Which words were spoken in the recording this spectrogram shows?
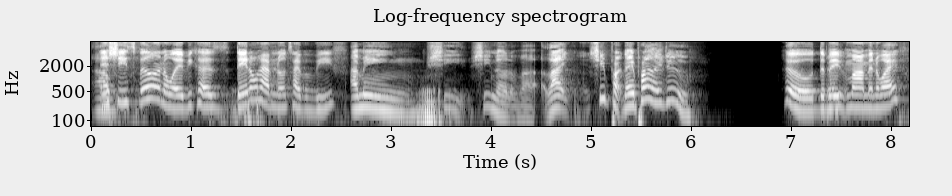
I'm And she's feeling away because they don't have no type of beef. I mean, she she know the vibe. Like she, pro- they probably do. Who? The baby mom and the wife?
